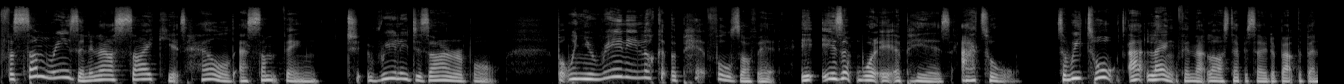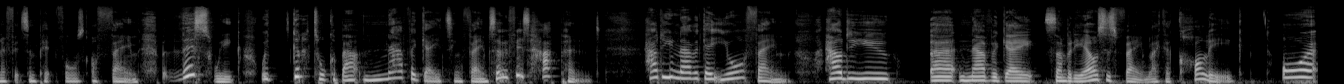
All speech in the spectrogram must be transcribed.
for some reason in our psyche, it's held as something to, really desirable. But when you really look at the pitfalls of it, it isn't what it appears at all. So, we talked at length in that last episode about the benefits and pitfalls of fame. But this week, we're going to talk about navigating fame. So, if it's happened, how do you navigate your fame? How do you uh, navigate somebody else's fame, like a colleague, or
